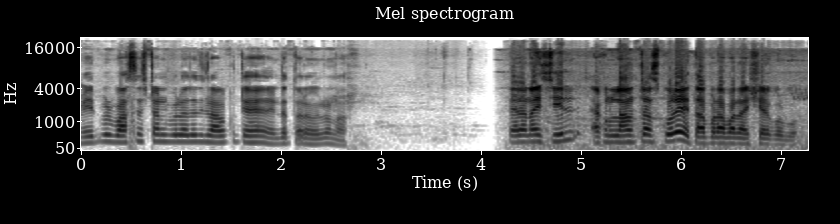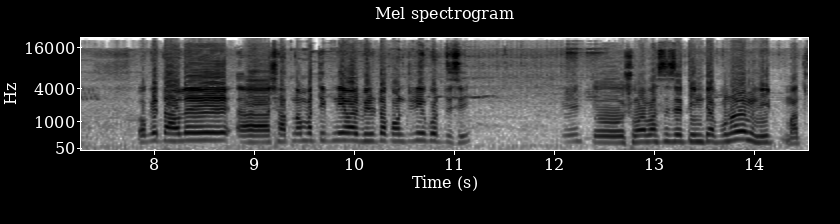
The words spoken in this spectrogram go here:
Mirpur bus stand বলে যদি লালকুটি হয়, এটা তো আর হলো না। প্যারা নাই চিল, এখন লাঞ্চ টাচ করে তারপর আবার শেয়ার করব। ওকে, তাহলে সাত নাম্বার টিপ নিয়ে আবার ভিডিওটা কন্টিনিউ করতেছি। তো সময় বাঁচতেছে তিনটা পনেরো মিনিট, মাত্র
